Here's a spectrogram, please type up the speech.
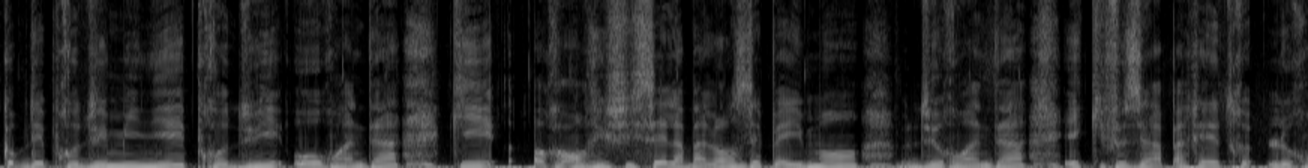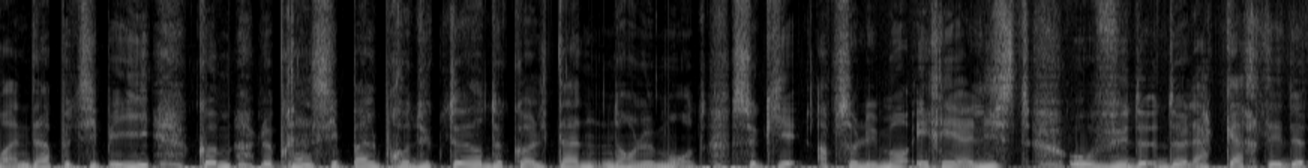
comme des produits miniers produits au Rwanda qui enrichissaient la balance des paiements du Rwanda et qui faisaient apparaître le Rwanda, petit pays, comme le principal producteur de coltan dans le monde, ce qui est absolument irréaliste au vu de, la carte et, de,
